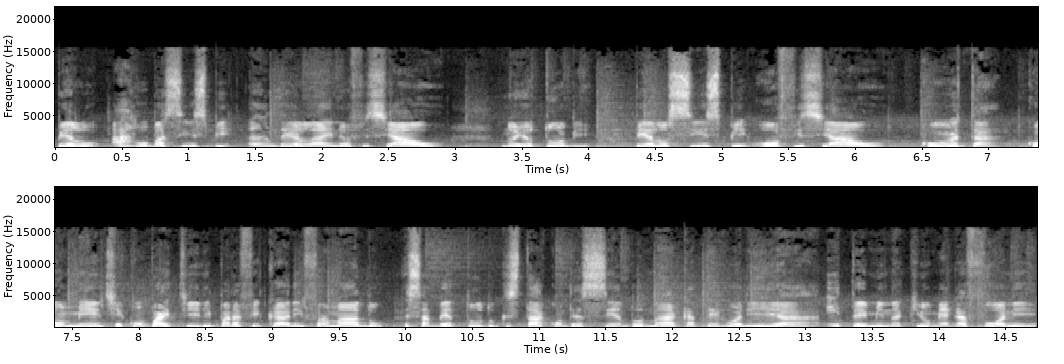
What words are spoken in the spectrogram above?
pelo arroba cinsp underline oficial, no YouTube pelo cinsp oficial. Curta, Comente e compartilhe para ficar informado e saber tudo o que está acontecendo na categoria. E termina aqui o Megafone,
